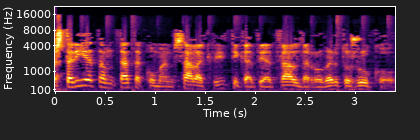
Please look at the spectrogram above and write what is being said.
Estaria temptat a començar la crítica teatral de Roberto Zucco,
